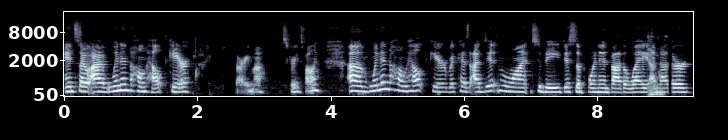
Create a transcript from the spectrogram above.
and so I went into home health care. Sorry, my screen's falling. Um, went into home health care because I didn't want to be disappointed by the way another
